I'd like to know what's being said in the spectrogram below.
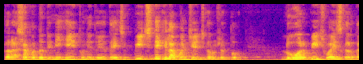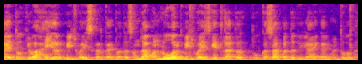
तर अशा पद्धतीने हे इथून येतं आता याची पीच देखील आपण चेंज करू शकतो. लोअर पीच वाईज करता येतो किंवा हायर पीच वाईज करता येतो. आता समजा आपण लोअर पीच वाईज घेतला तर तो कसा पद्धतीने ऐकायला मिळतो बघा.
